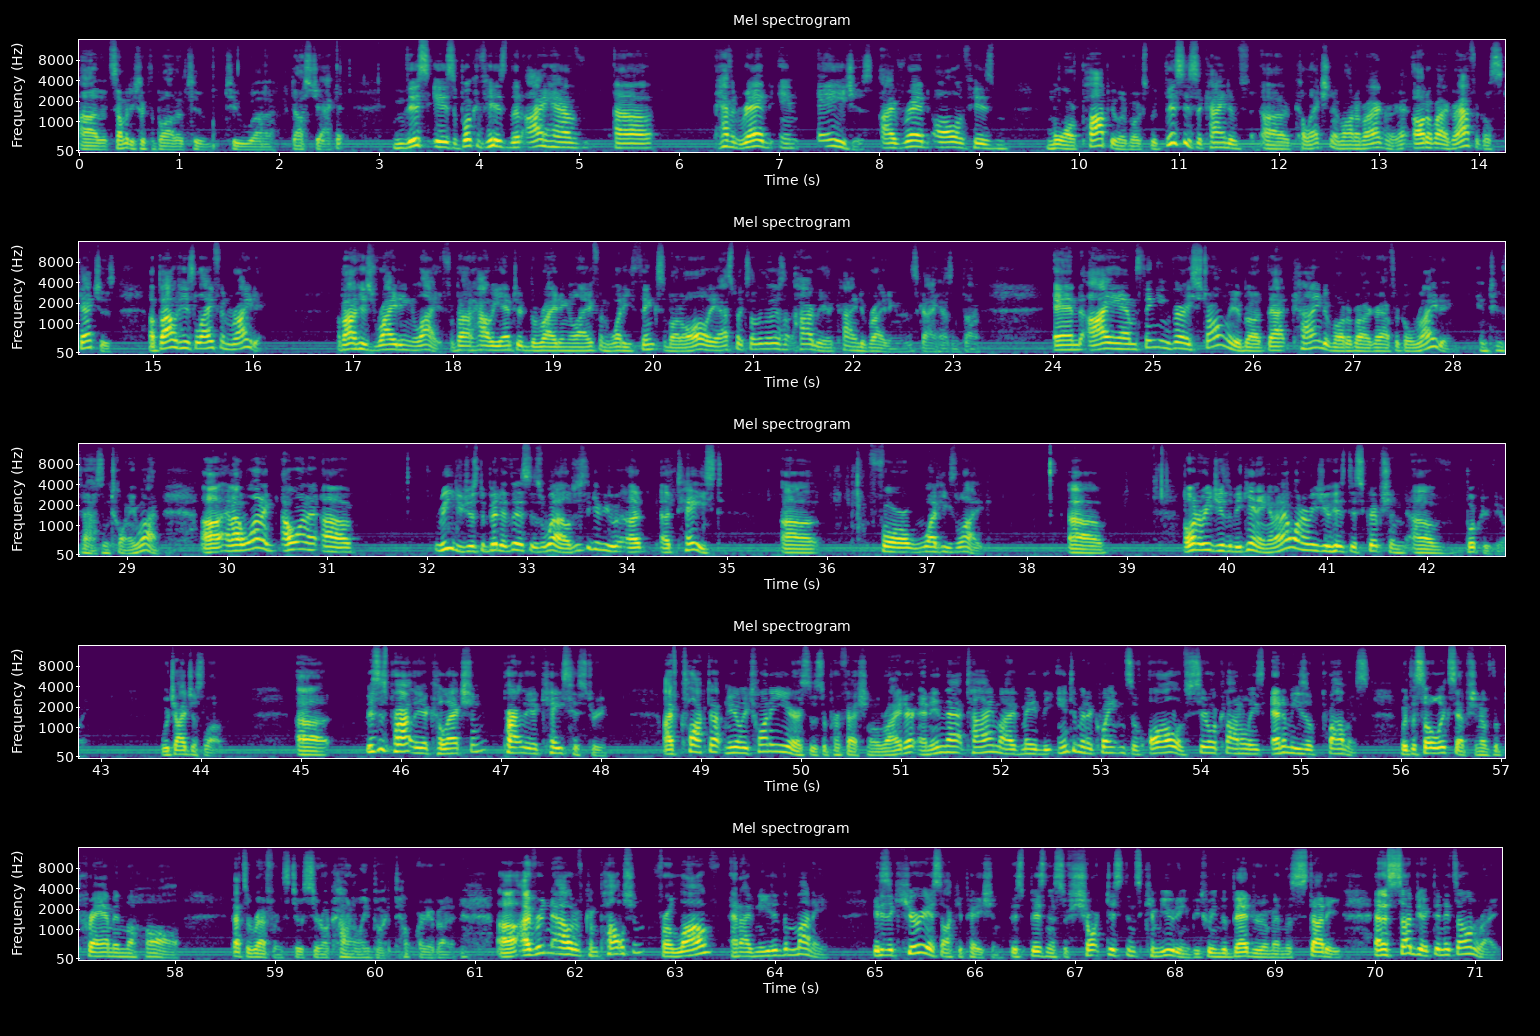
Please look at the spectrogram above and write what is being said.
Uh, that somebody took the bother to to uh, dust jacket. This is a book of his that I have uh, haven't read in ages. I've read all of his more popular books, but this is a kind of uh, collection of autobiogra- autobiographical sketches about his life and writing, about his writing life, about how he entered the writing life and what he thinks about all the aspects of it. There isn't hardly a kind of writing that this guy hasn't done. And I am thinking very strongly about that kind of autobiographical writing in 2021. Uh, and I want to I want to uh, read you just a bit of this as well, just to give you a, a taste uh, for what he's like. I want to read you the beginning, and then I want to read you his description of book reviewing, which I just love. Uh, this is partly a collection, partly a case history. I've clocked up nearly 20 years as a professional writer, and in that time I've made the intimate acquaintance of all of Cyril Connolly's enemies of promise, with the sole exception of the pram in the hall. That's a reference to a Cyril Connolly book, don't worry about it. Uh, I've written out of compulsion, for love, and I've needed the money. It is a curious occupation, this business of short distance commuting between the bedroom and the study, and a subject in its own right.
